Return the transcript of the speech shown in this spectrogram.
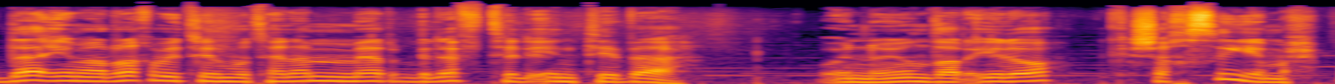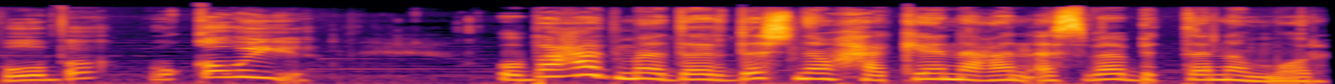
دائما رغبة المتنمر بلفت الانتباه وأنه ينظر إله كشخصية محبوبة وقوية. وبعد ما دردشنا وحكينا عن أسباب التنمر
